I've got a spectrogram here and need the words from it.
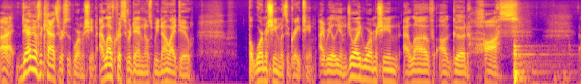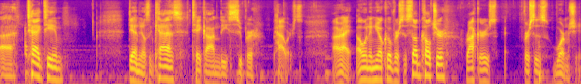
All right, Daniels and Kaz versus War Machine. I love Christopher Daniels. We know I do. But War Machine was a great team. I really enjoyed War Machine. I love a good Hoss uh, tag team. Daniels and Kaz take on the super powers. All right, Owen and Yoko versus Subculture. Rockers versus War Machine.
